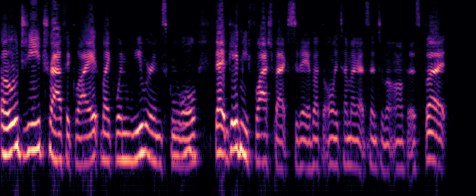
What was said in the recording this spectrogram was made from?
OG traffic light, like when we were in school, Mm-hmm. that gave me flashbacks today about the only time I got sent to the office. But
